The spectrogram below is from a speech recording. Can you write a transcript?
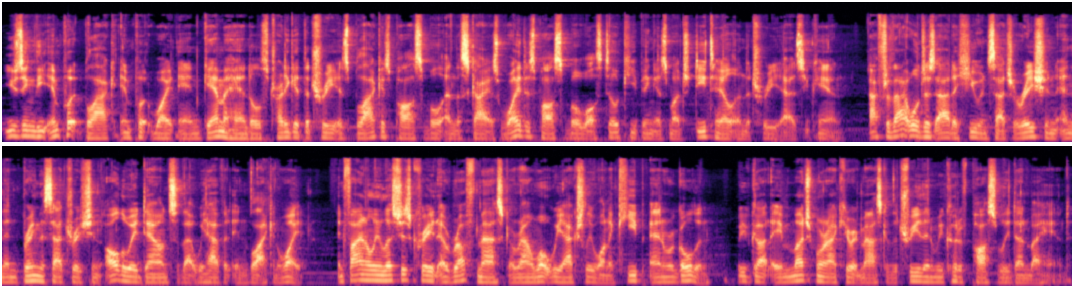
Using the input black, input white, and gamma handles, try to get the tree as black as possible and the sky as white as possible while still keeping as much detail in the tree as you can. After that, we'll just add a hue and saturation and then bring the saturation all the way down so that we have it in black and white. And finally, let's just create a rough mask around what we actually want to keep and we're golden. We've got a much more accurate mask of the tree than we could have possibly done by hand.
